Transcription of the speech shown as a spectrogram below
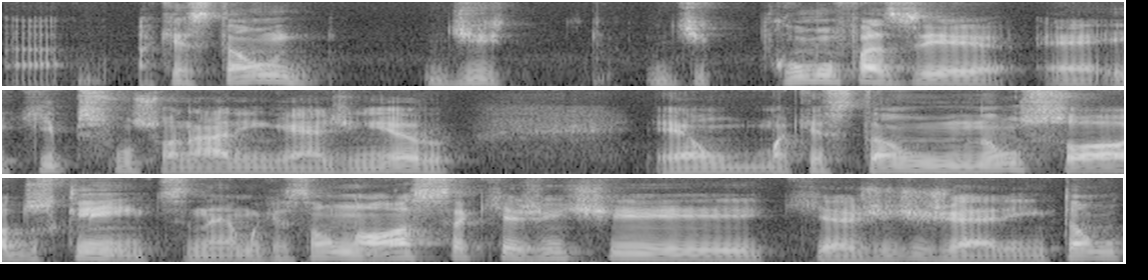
a, a questão de, de como fazer é, equipes funcionarem e ganhar dinheiro é uma questão não só dos clientes, né? É uma questão nossa que a gente que a gente gere. Então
